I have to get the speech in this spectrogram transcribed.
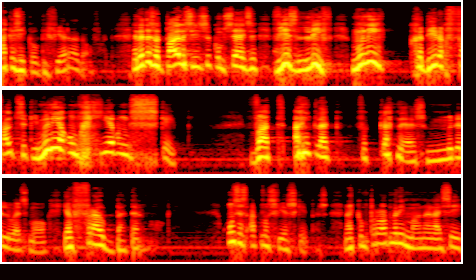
ek is die kultiveerder daarvan. En dit is wat Paulus hier so kom sê, hy sê wees lief, moenie gedurig fout soek nie, moenie 'n omgewing skep wat eintlik vir kinders moedeloos maak, jou vrou bitter maak nie. Ons is atmosfeerskeppers. En hy kom praat met die manne en hy sê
